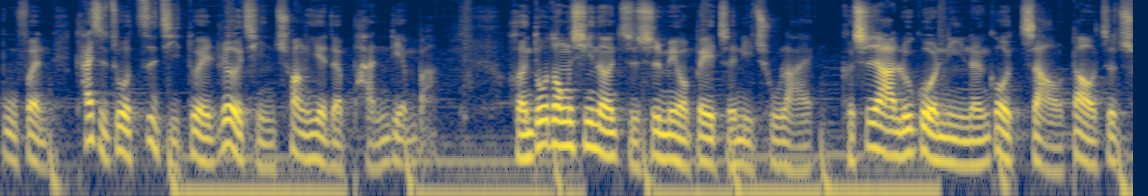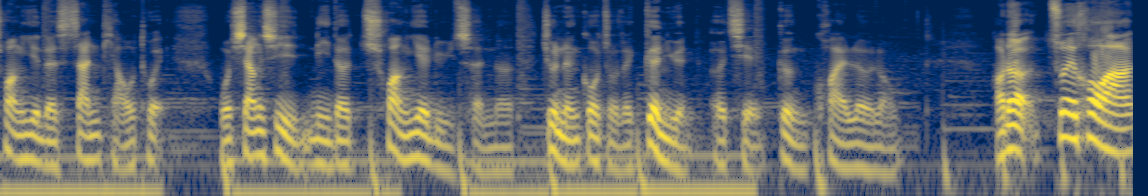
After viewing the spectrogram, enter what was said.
部分，开始做自己对热情创业的盘点吧。很多东西呢，只是没有被整理出来。可是啊，如果你能够找到这创业的三条腿，我相信你的创业旅程呢，就能够走得更远，而且更快乐喽。好的，最后啊，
